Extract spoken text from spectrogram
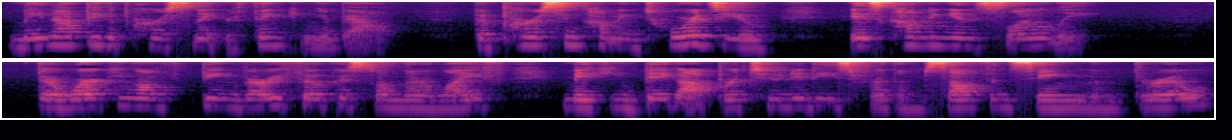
may not be the person that you're thinking about. The person coming towards you is coming in slowly. They're working on being very focused on their life, making big opportunities for themselves and seeing them through.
